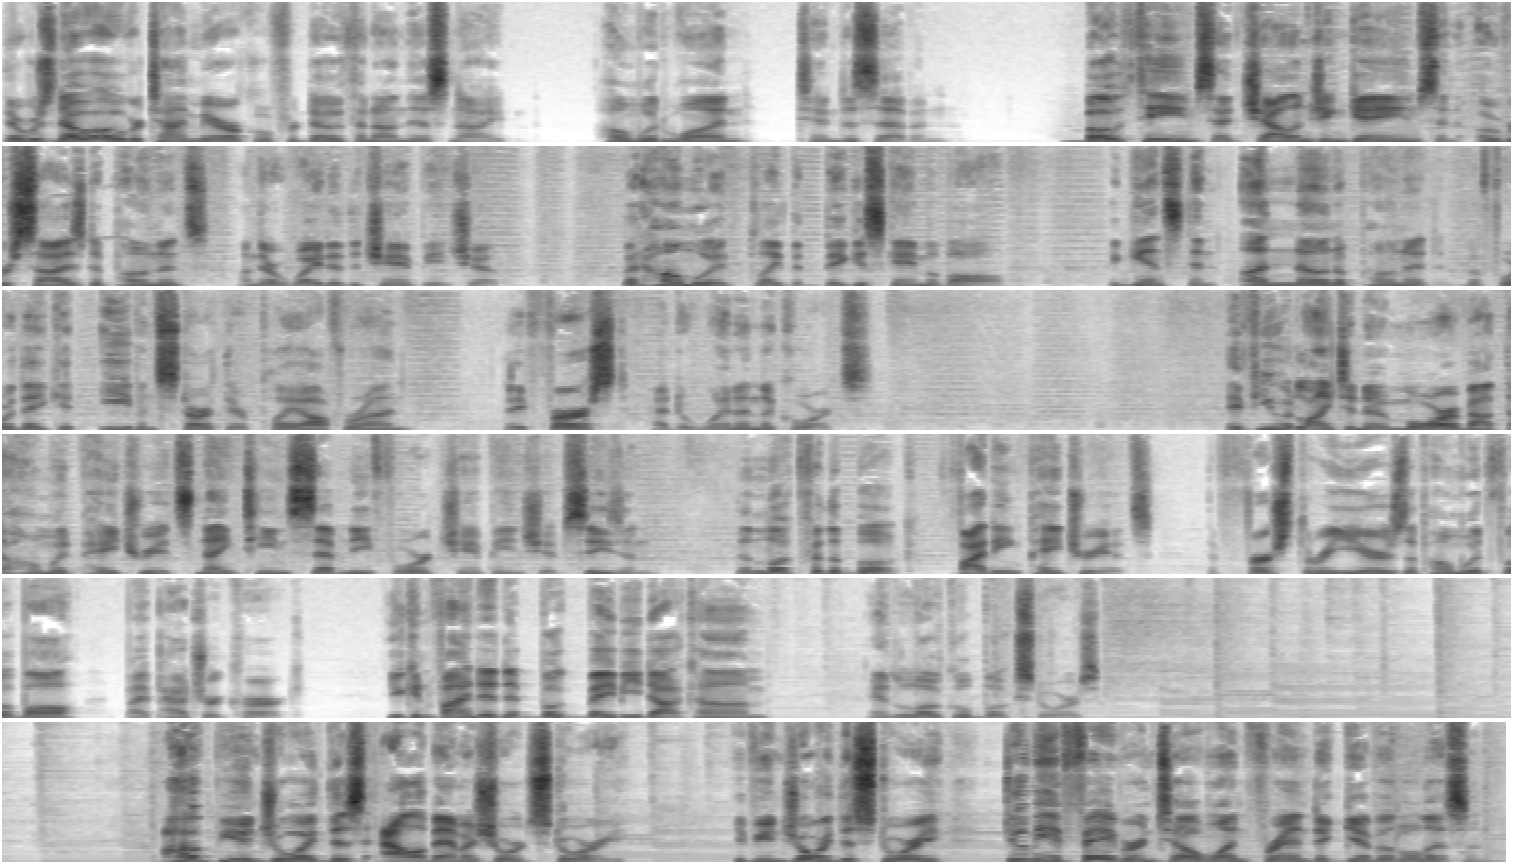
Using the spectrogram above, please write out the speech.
There was no overtime miracle for Dothan on this night. Homewood won 10 to 7. Both teams had challenging games and oversized opponents on their way to the championship. But Homewood played the biggest game of all. Against an unknown opponent before they could even start their playoff run, they first had to win in the courts. If you would like to know more about the Homewood Patriots 1974 championship season, then look for the book Fighting Patriots The First Three Years of Homewood Football by Patrick Kirk. You can find it at bookbaby.com and local bookstores. I hope you enjoyed this Alabama short story. If you enjoyed the story, do me a favor and tell one friend to give it a listen.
